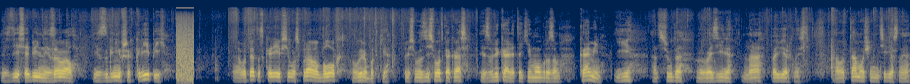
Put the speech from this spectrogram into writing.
Здесь обильный завал из сгнивших крепей. А вот это, скорее всего, справа блок выработки. То есть вот здесь вот как раз извлекали таким образом камень и отсюда вывозили на поверхность. А вот там очень интересное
